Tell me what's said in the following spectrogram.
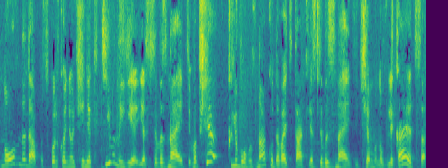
но овны, да, поскольку они очень активные, если вы знаете, вообще к любому знаку давайте так, если вы знаете, чем он увлекается,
